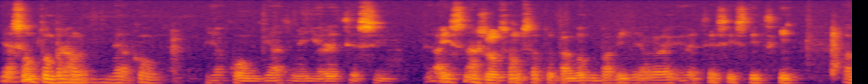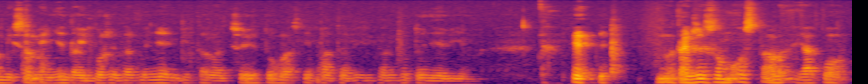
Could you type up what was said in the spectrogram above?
Ja som to bral ako, ako viac menej recesiu. Aj snažil som sa to tak odbaviť, ale recesisticky, aby sa mi, nedaj Bože, tak nevypýtala, čo je to vlastne patafyzika, lebo to neviem. no takže som ostal ako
